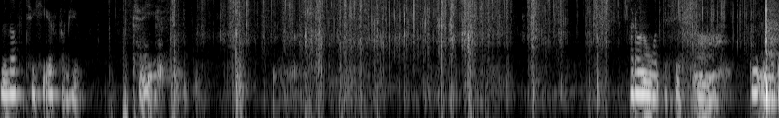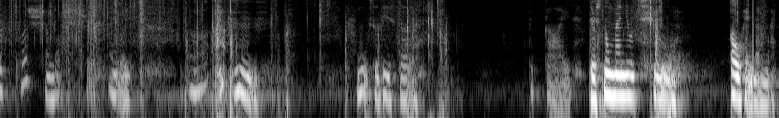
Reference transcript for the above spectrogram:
We love to hear from you. Okay. I don't know what this is. Uh, another brush? I'm not sure. Anyways. Uh, Ooh, so this is the the guide. There's no manual to. Oh, okay, never mind.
